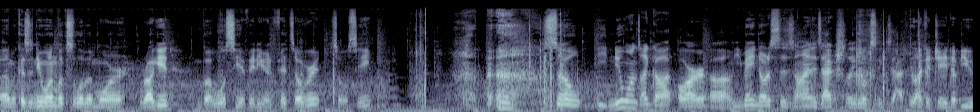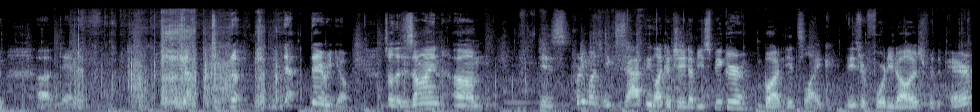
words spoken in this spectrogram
um, because the new one looks a little bit more rugged, but we'll see if it even fits over it. So we'll see. so the new ones I got are, uh, you may notice the design is actually looks exactly like a JW, uh, damn it. There we go. So the design um, is pretty much exactly like a JW speaker, but it's like, these are $40 for the pair.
